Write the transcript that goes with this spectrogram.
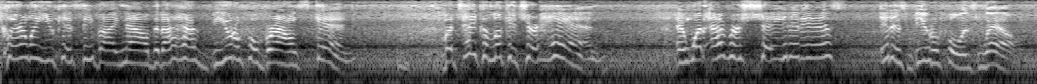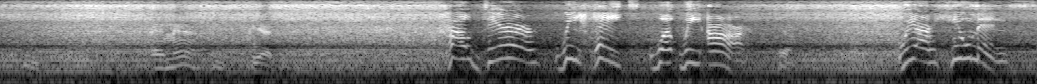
Clearly you can see by now that I have beautiful brown skin. But take a look at your hand. And whatever shade it is, it is beautiful as well. Amen. Yes. How dare we hate what we are? We are humans.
